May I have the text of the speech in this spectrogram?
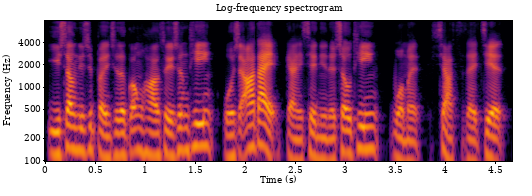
以上就是本期的光华随身听，我是阿戴，感谢您的收听，我们下次再见。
